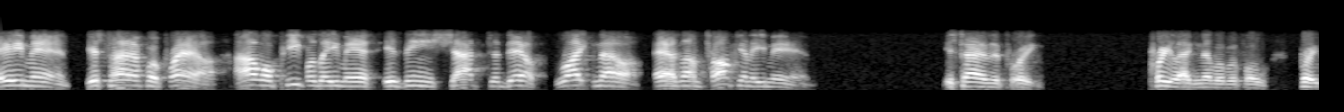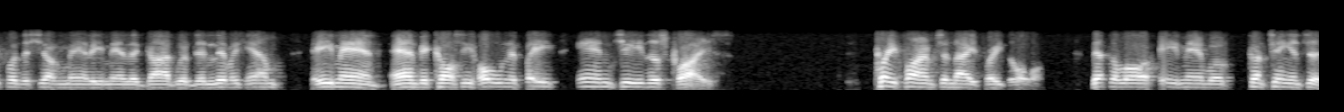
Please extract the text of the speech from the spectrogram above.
Amen. It's time for prayer. Our people, amen, is being shot to death right now as I'm talking, amen. It's time to pray. Pray like never before. Pray for this young man, amen, that God will deliver him, amen. And because he's holding the faith in Jesus Christ. Pray for him tonight, praise the Lord. That the Lord, amen, will continue to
